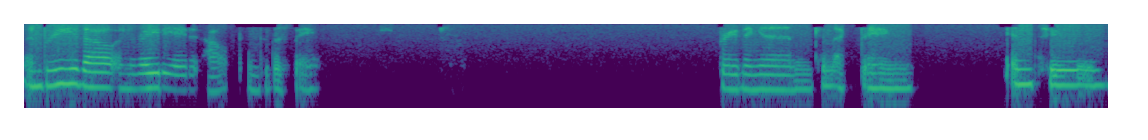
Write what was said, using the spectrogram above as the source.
And breathe out and radiate it out into the space. Breathing in and connecting into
